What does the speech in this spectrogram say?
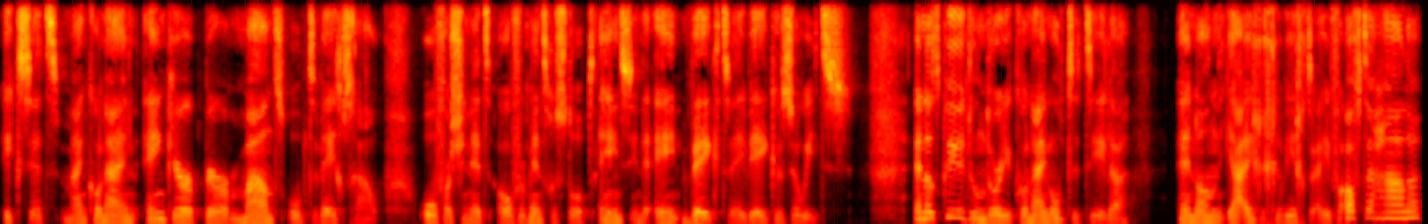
ik zet mijn konijn één keer per maand op de weegschaal. Of als je net over bent gestopt, eens in de één week, twee weken, zoiets. En dat kun je doen door je konijn op te tillen en dan je eigen gewicht even af te halen.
